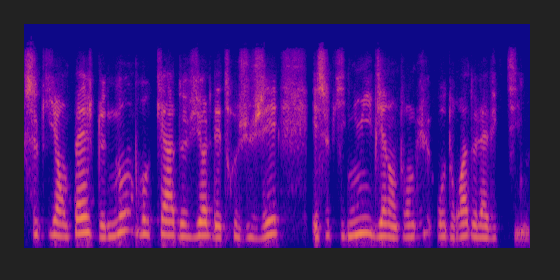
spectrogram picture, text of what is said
ce qui empêche de nombreux cas de viol d'être jugés et ce qui nuit bien entendu aux droits de la victime.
